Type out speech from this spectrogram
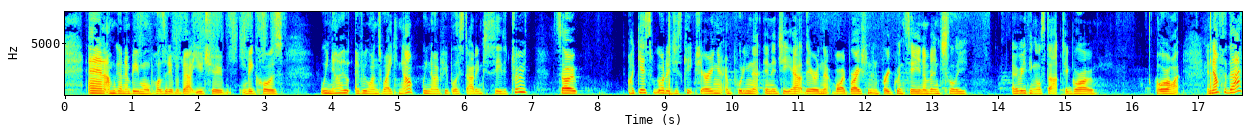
and I'm going to be more positive about YouTube because we know everyone's waking up. We know people are starting to see the truth. So I guess we've got to just keep sharing it and putting that energy out there and that vibration and frequency and eventually everything will start to grow. All right, enough of that.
